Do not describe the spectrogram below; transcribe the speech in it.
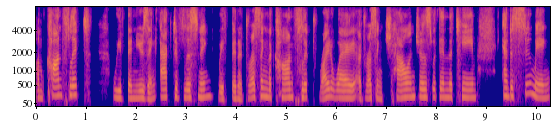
Um, conflict, we've been using active listening. We've been addressing the conflict right away, addressing challenges within the team and assuming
